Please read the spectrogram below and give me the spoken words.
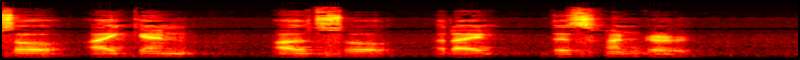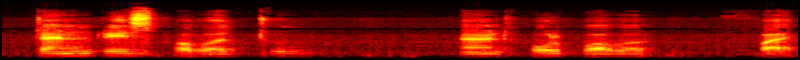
so I can also write this 100 10 raised power 2 and whole power 5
